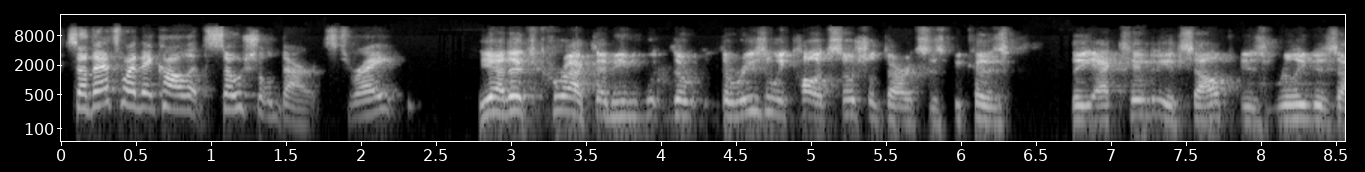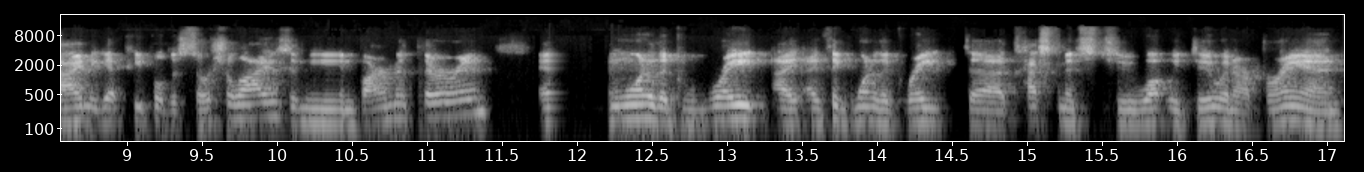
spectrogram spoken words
So that's why they call it social darts, right? Yeah, that's correct. I mean, the, the reason we call it social darts is because the activity itself is really designed to get people to socialize in the environment they're in. And one of the great, I, I think, one of the great uh, testaments to what we do in our brand,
